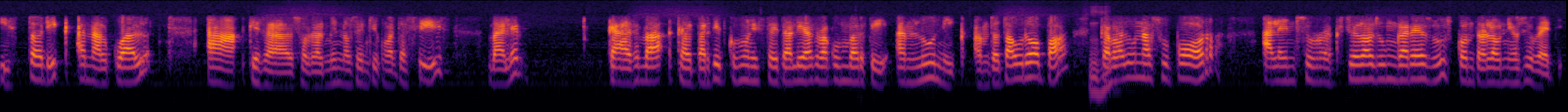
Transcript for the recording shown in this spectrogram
històric en el qual, eh, que és eh, sobre el 1956, vale? Que, es va, que el Partit Comunista Italià es va convertir en l'únic en tota Europa que va donar suport a la insurrecció dels hongaresos contra la Unió Sovièti-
